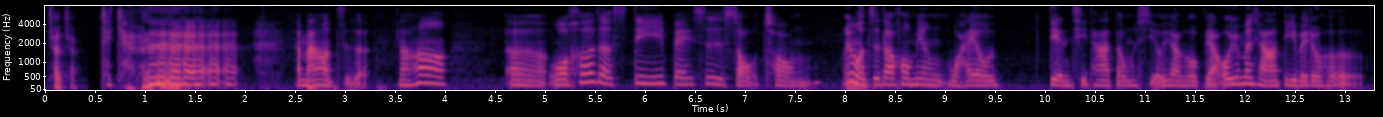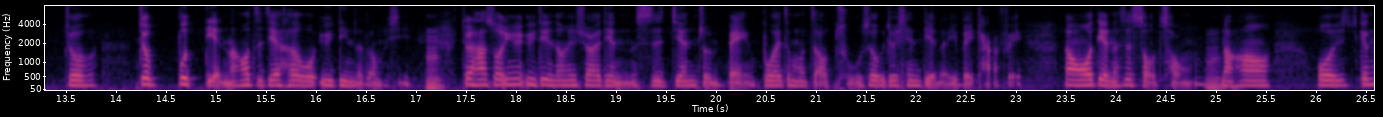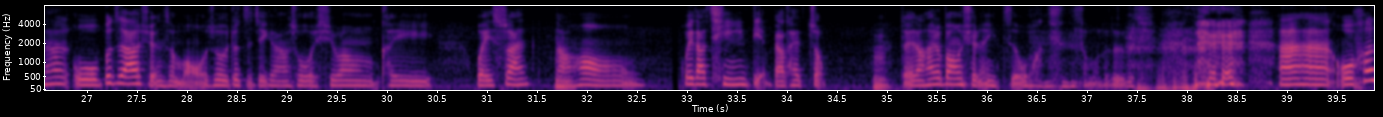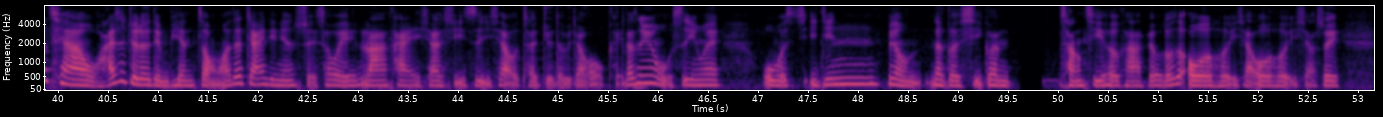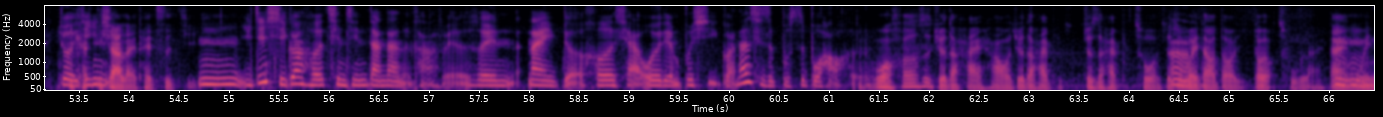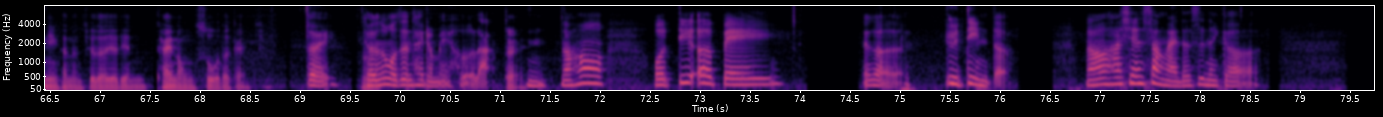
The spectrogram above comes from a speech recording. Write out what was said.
恰恰恰恰。还蛮好吃的，然后，呃，我喝的第一杯是手冲，因为我知道后面我还有点其他东西，我就想说不要，我原本想要第一杯就喝，就就不点，然后直接喝我预定的东西。嗯，就他说，因为预定的东西需要一点时间准备，不会这么早出，所以我就先点了一杯咖啡。然后我点的是手冲，然后我跟他我不知道选什么，我说我就直接跟他说，我希望可以微酸。然后味道轻一点，不要太重。嗯，对，然后他就帮我选了一支，我忘记是什么了，对不起。对啊，我喝起来我还是觉得有点偏重，我再加一点点水，稍微拉开一下，稀释一下，我才觉得比较 OK。但是因为我是因为我已经没有那个习惯长期喝咖啡，我都是偶尔喝一下，偶尔喝一下，所以。就已经下来太刺激，嗯，已经习惯喝清清淡淡的咖啡了，所以那一个喝起来我有点不习惯，但其实不是不好喝。我喝是觉得还好，我觉得还不就是还不错，就是味道都都有出来，但因为你可能觉得有点太浓缩的感觉。对，可能是我真的太久没喝啦。对，嗯，然后我第二杯那个预定的，然后他先上来的是那个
